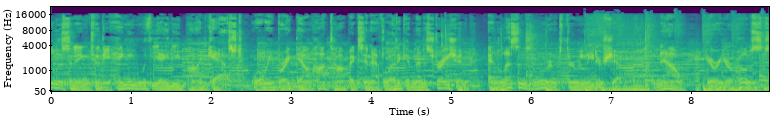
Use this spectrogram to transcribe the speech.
listening to the Hanging with the AD podcast, where we break down hot topics in athletic administration and lessons learned through leadership. now, here are your hosts,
